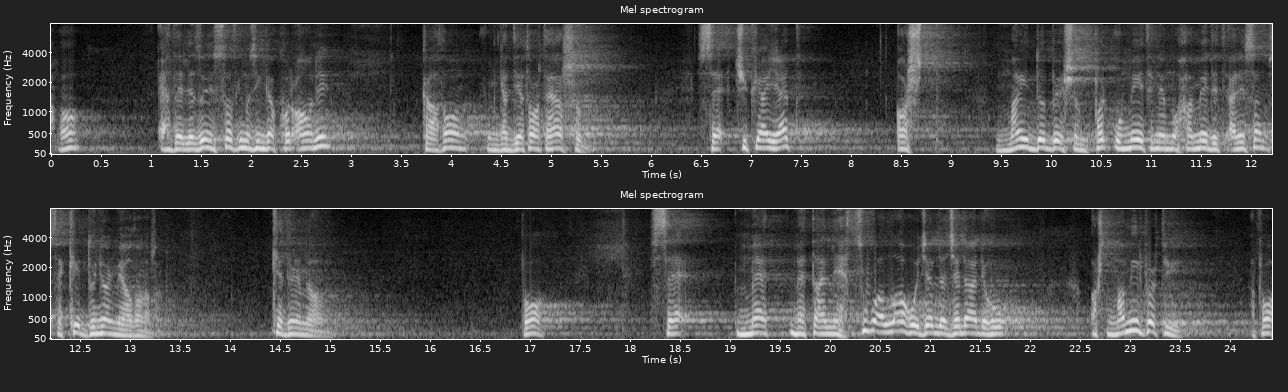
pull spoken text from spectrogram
apo, edhe lexoni sa t'keni mundësi nga Kurani, ka thonë nga dijetarët e hershëm, se që ky ajet është ma i dobishëm për umetin e Muhammedit, alejhi selam, se këtë dunja me ua dhonë, këtë dunja me ua dhonë. Po, se me, me ta lehtësu Allahu xhelle xhelaluhu, është ma mirë për ty, apo,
